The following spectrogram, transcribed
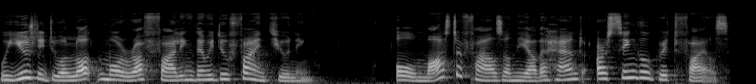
We usually do a lot more rough filing than we do fine-tuning. All master files, on the other hand, are single grid files.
